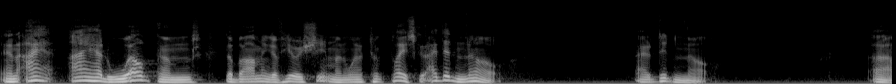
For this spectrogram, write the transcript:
And I, I had welcomed the bombing of Hiroshima when it took place because I didn't know. I didn't know uh,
